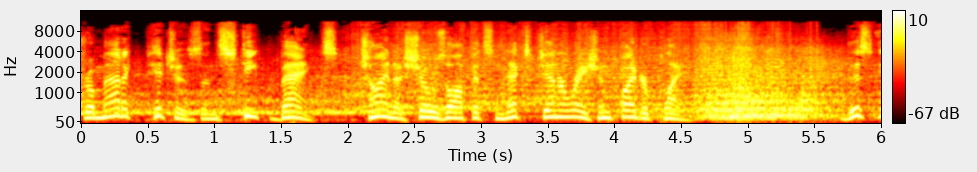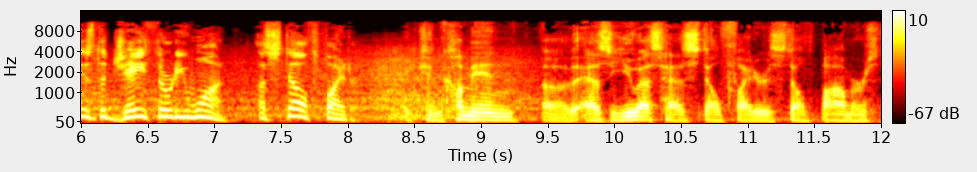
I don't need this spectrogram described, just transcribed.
dramatic pitches and steep banks, China shows off its next generation fighter plane. This is the J 31, a stealth fighter. It can come in, uh, as the U.S. has stealth fighters, stealth bombers,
